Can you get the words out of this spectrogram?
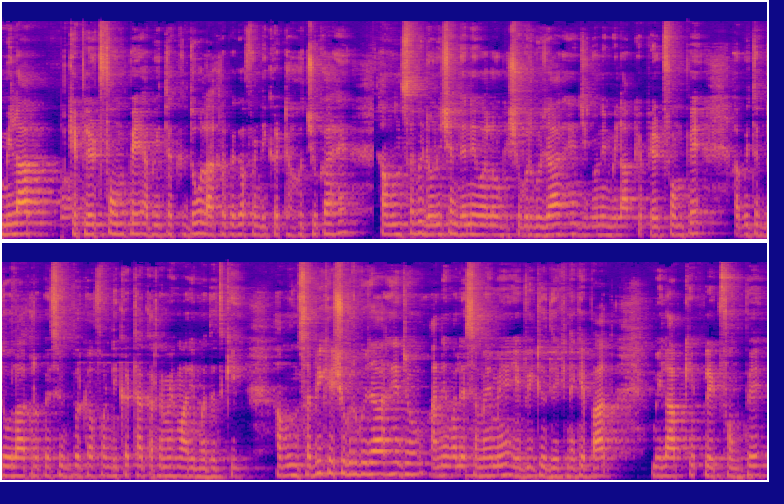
मिलाप के प्लेटफॉर्म पे अभी तक दो लाख रुपए का फंड इकट्ठा हो चुका है। हम उन सभी डोनेशन देने वालों के शुक्रगुजार हैं जिन्होंने मिलाप के प्लेटफॉर्म पे अभी तक दो लाख रुपए से ऊपर का फंड इकट्ठा करने में हमारी मदद की। हम उन सभी के शुक्रगुजार हैं जो आने वाले समय में ये वीडियो देखने के बाद मिलाप के प्लेटफॉर्म पर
